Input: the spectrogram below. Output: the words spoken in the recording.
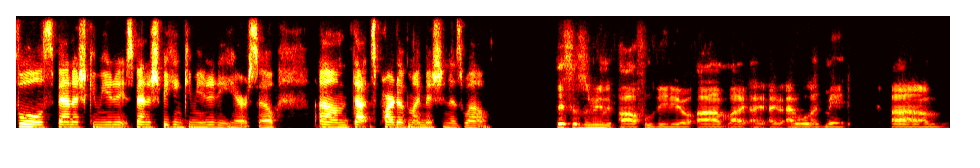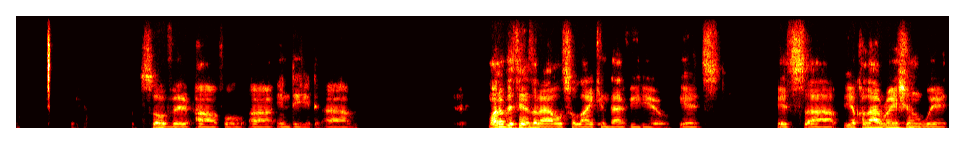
full Spanish community, Spanish speaking community here. So um, that's part of my mission as well. This is a really powerful video. Um, I, I, I will admit. Um, so very powerful uh, indeed. Um, one of the things that I also like in that video it's it's uh, your collaboration with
